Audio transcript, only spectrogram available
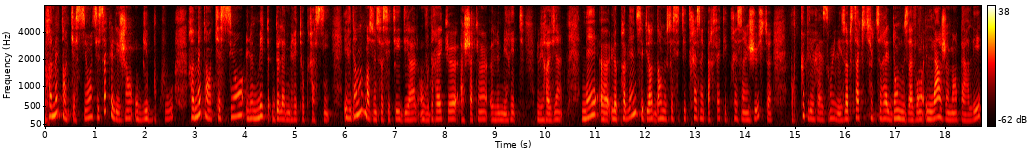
remettre en question, c'est ça que les gens oublient beaucoup, remettre en question le mythe de la méritocratie. Évidemment, dans une société idéale, on voudrait que à chacun euh, le mérite lui revient. Mais euh, le problème, c'est que dans nos sociétés très imparfaites et très injustes, pour toutes les raisons et les obstacles structurels dont nous avons largement parlé,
